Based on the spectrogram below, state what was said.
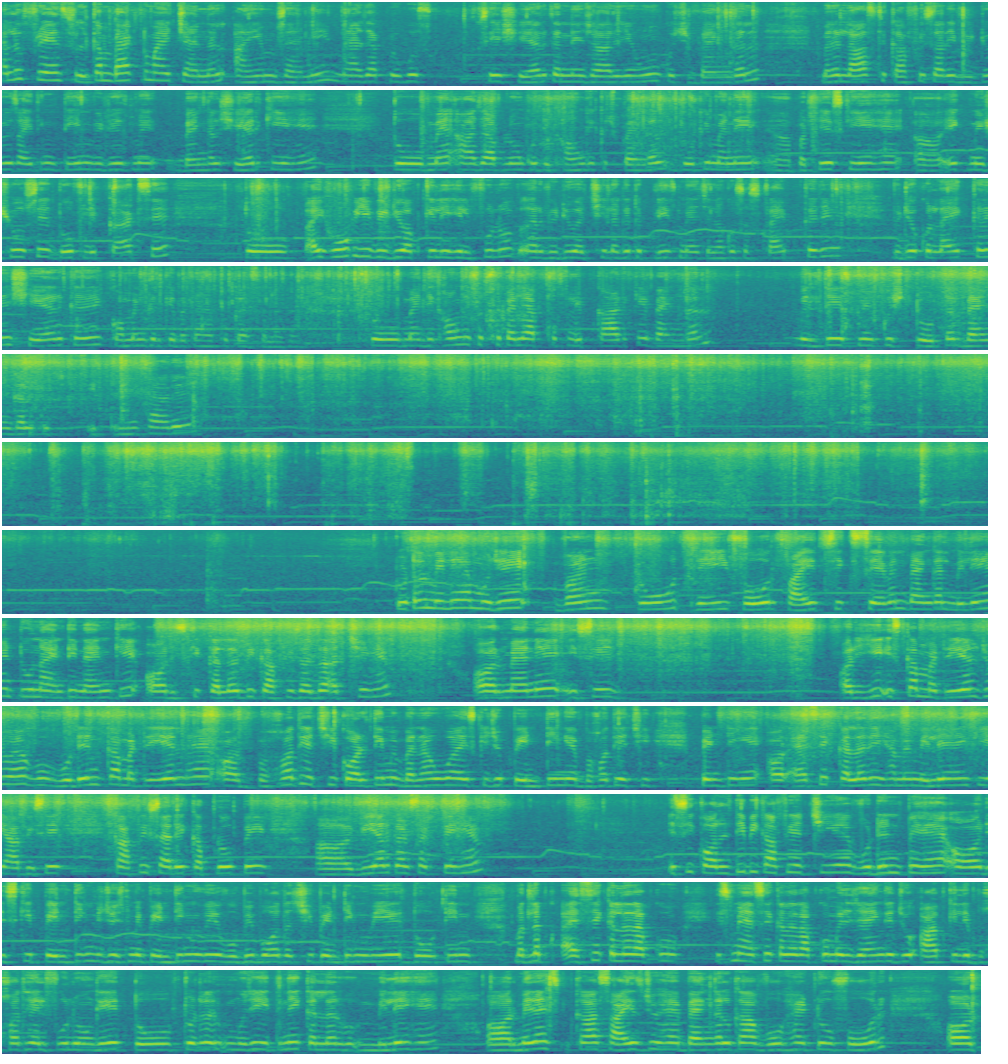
Hello friends welcome back to my channel I am Jenny मैं आज आप लोगों से शेयर करने जा रही हूँ कुछ बैंगल मैंने लास्ट काफ़ी सारी वीडियोस आई थिंक तीन वीडियोस में बैंगल शेयर किए हैं। तो मैं आज आप लोगों को दिखाऊँगी कुछ बैंगल जो कि मैंने परचेज़ किए हैं। एक मीशो से, दो फ्लिपकार्ट से। तो आई होप ये वीडियो आपके लिए हेल्पफुल हो। अगर वीडियो अच्छी लगे तो प्लीज़ मेरे चैनल को सब्सक्राइब करें। वीडियो को लाइक करें शेयर करें कॉमेंट करके बताएँ आपको कैसा लगा। तो मैं दिखाऊँगी सबसे पहले आपको फ्लिपकार्ट के बैंगल मिलते हैं इसमें कुछ टोटल बैंगल कुछ इतने सारे। टोटल मिले हैं मुझे one two three four five six seven bangle मिले हैं टू नाइन्टी नाइन के, और इसके कलर भी काफ़ी ज़्यादा अच्छे हैं। और मैंने इसे और ये इसका मटेरियल जो है वो वुडन का मटेरियल है और बहुत ही अच्छी क्वालिटी में बना हुआ है। इसकी जो पेंटिंग है, बहुत ही अच्छी पेंटिंग है और ऐसे कलर ही हमें मिले हैं कि आप इसे काफ़ी सारे कपड़ों पे वियर कर सकते हैं। इसकी क्वालिटी भी काफ़ी अच्छी है वुडन पे है और इसकी पेंटिंग भी जो इसमें पेंटिंग हुई है, वो भी बहुत अच्छी पेंटिंग हुई है। दो तीन मतलब ऐसे कलर आपको, इसमें ऐसे कलर आपको मिल जाएँगे जो आपके लिए बहुत हेल्पफुल होंगे। तो टोटल मुझे इतने कलर मिले हैं और मेरा इसका साइज़ जो है बैंगल का वो है टू फोर और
